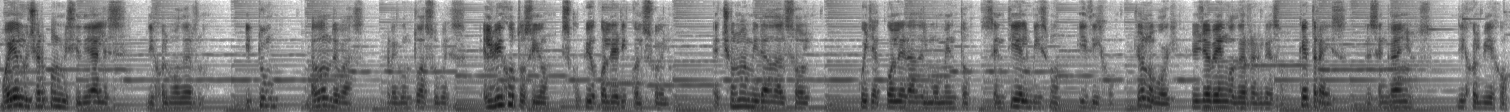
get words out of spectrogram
Voy a luchar por mis ideales, dijo el moderno. ¿Y tú? ¿A dónde vas? preguntó a su vez. El viejo tosió, escupió colérico el suelo, echó una mirada al sol, cuya cólera del momento sentía él mismo, y dijo, Yo no voy, yo ya vengo de regreso. ¿Qué traes? Desengaños, dijo el viejo.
